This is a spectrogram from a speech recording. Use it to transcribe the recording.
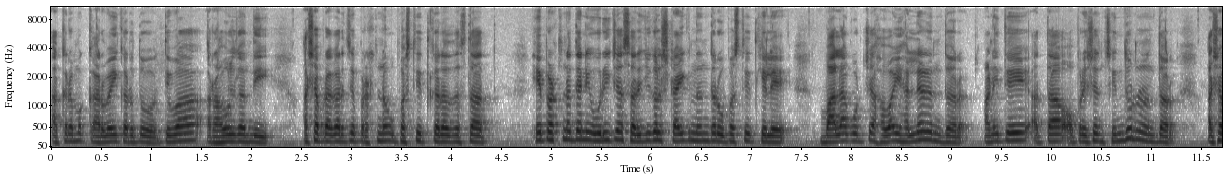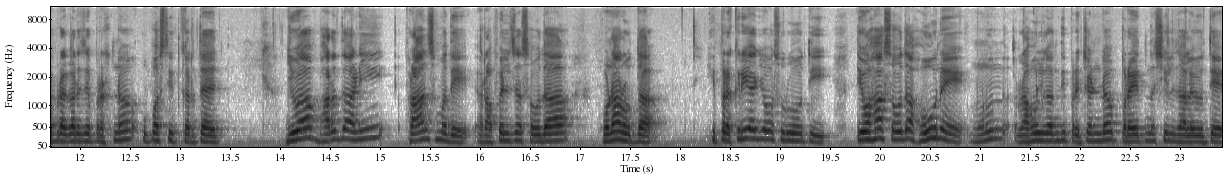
आक्रमक कारवाई करतो तेव्हा राहुल गांधी अशा प्रकारचे प्रश्न उपस्थित करत असतात. हे प्रश्न त्यांनी उरीच्या सर्जिकल स्ट्राईकनंतर उपस्थित केले बालाकोटच्या हवाई हल्ल्यानंतर आणि ते आता ऑपरेशन सिंधूरनंतर अशा प्रकारचे प्रश्न उपस्थित करतायत. जेव्हा भारत आणि फ्रान्समध्ये राफेलचा सौदा होणार होता ही प्रक्रिया जेव्हा सुरू होती तेव्हा हा सौदा होऊ नये म्हणून राहुल गांधी प्रचंड प्रयत्नशील झाले होते.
